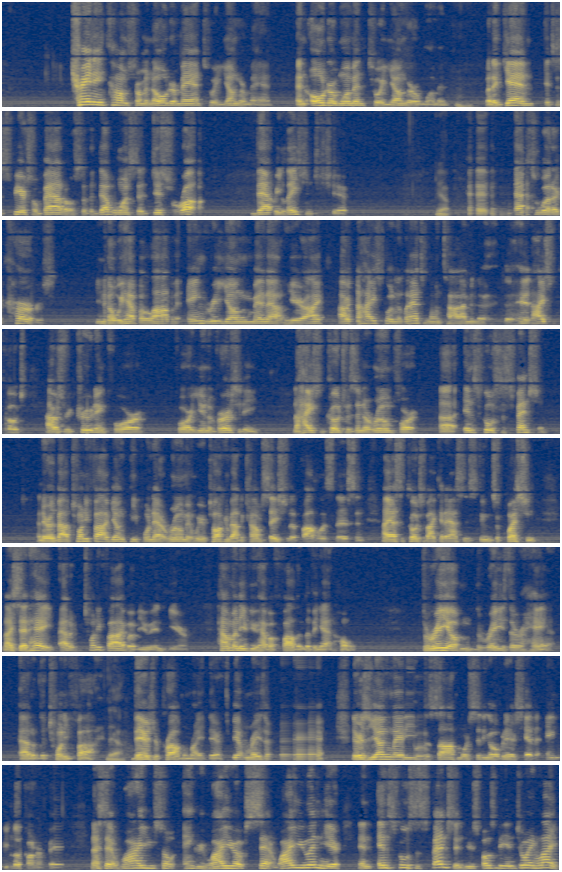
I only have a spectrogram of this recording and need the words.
Training comes from an older man to a younger man, an older woman to a younger woman. Mm-hmm. But again, it's a spiritual battle. So the devil wants to disrupt that relationship. Yeah. And that's what occurs. You know, we have a lot of angry young men out here. I, I was in high school in Atlanta one time, and the, the head high school coach I was recruiting for for a university. The high school coach was in the room for uh, in school suspension. And there were about 25 young people in that room, and we were talking about the conversation of fatherlessness. And I asked the coach if I could ask the students a question. And I said, Hey, out of 25 of you in here, how many of you have a father living at home? Three of them raised their hand out of the 25. Yeah. There's your problem right there. Three of them raised their hand. There's a young lady who was a sophomore sitting over there. She had an angry look on her face. And I said, Why are you so angry? Why are you upset? Why are you in here in, in school suspension? You're supposed to be enjoying life.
